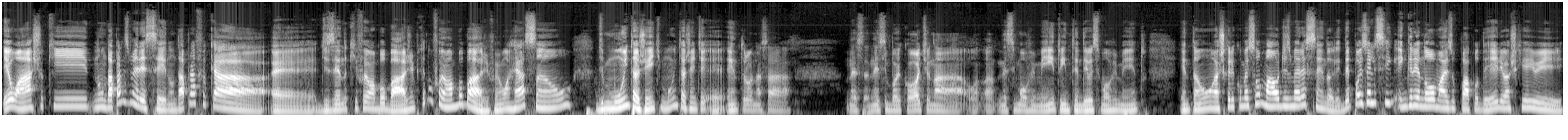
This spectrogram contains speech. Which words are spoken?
Eu acho que não dá pra desmerecer, não dá pra ficar é, dizendo que foi uma bobagem, porque não foi uma bobagem, foi uma reação de muita gente, muita gente é, entrou nessa, nessa nesse boicote, na, nesse movimento, entendeu esse movimento. Então, acho que ele começou mal desmerecendo ali. Depois ele se engrenou mais o papo dele, eu acho que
